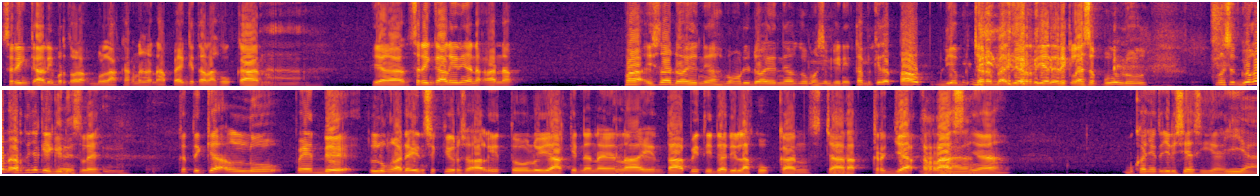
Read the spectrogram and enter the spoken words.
sering kali bertolak belakang dengan apa yang kita lakukan Nah, ya kan? Seringkali ini anak-anak Pak Isla doain ya Bang Udi doain ya gue masuk ini. Tapi kita tahu dia cara belajar dia dari kelas 10 maksud gue kan artinya kayak gini Sleh ketika lu pede lu nggak ada insecure soal itu lu yakin dan lain-lain tapi tidak dilakukan secara kerja kerasnya bukannya itu jadi sia-sia ya? iya,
